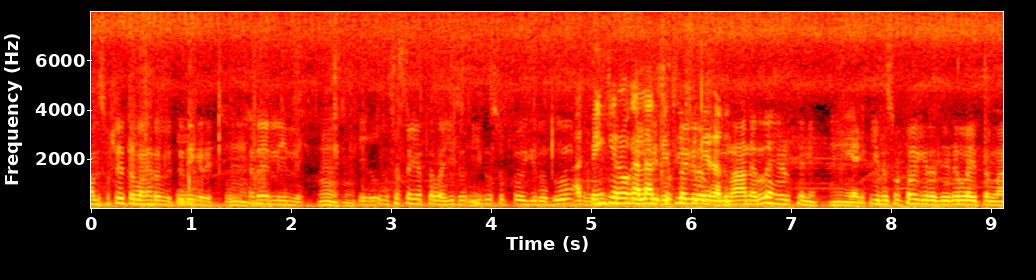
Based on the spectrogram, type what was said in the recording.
ಅಲ್ಲಿ ಸುಟ್ಟೈತಲ್ಲ ನೋಡಲ್ಲಿ ತುದಿಗಿರಿ. ಅದೇ ಇಲ್ಲಿ ಇಲ್ಲಿ. ಸುಟ್ಟೋಗಿತ್ತಲ್ಲ ಇಲ್ಲಿ ಇದು ಇದು ಸುಟ್ಟೋಗಿರೋದು ಬೆಂಕಿ ರೋಗ ಅಲ್ಲ ಸುಟ್ಟೋಗಿರೋದು ನಾನೆಲ್ಲ ಹೇಳ್ತೀನಿ. ಇದು ಸುಟ್ಟೋಗಿರೋದು ಇದೆಲ್ಲ ಐತಲ್ಲ.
